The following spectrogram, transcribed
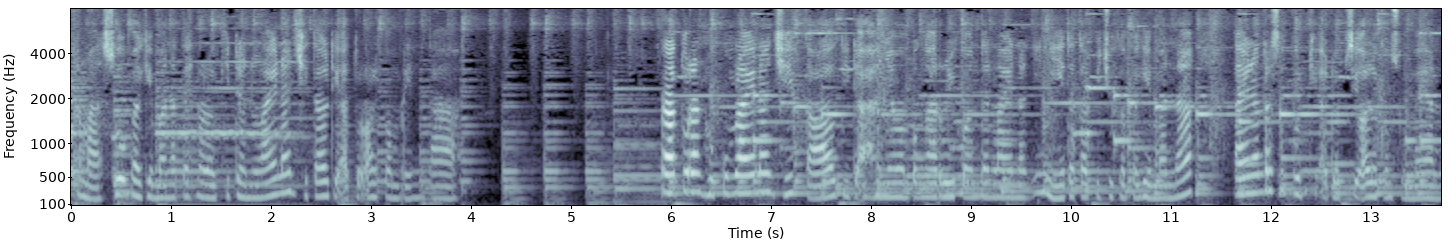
termasuk bagaimana teknologi dan layanan digital diatur oleh pemerintah. Peraturan hukum layanan digital tidak hanya mempengaruhi konten layanan ini, tetapi juga bagaimana layanan tersebut diadopsi oleh konsumen.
